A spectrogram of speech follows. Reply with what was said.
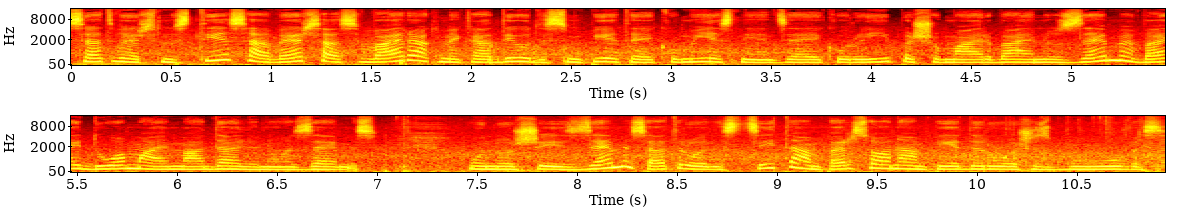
Satversmes tiesā vērsās vairāk nekā 20 pieteikumu iesniedzēju, kuru īpašumā ir vai nu zeme vai domājumā daļa no zemes. Un uz šīs zemes atrodas citām personām piedarošas būves.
